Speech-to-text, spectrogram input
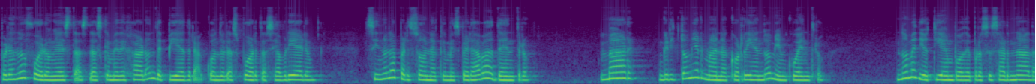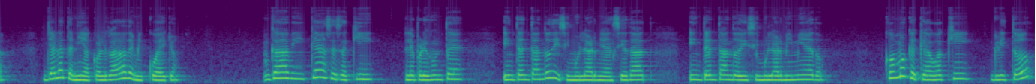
pero no fueron estas las que me dejaron de piedra cuando las puertas se abrieron sino la persona que me esperaba adentro. Mar, gritó mi hermana corriendo a mi encuentro. No me dio tiempo de procesar nada, ya la tenía colgada de mi cuello. Gaby, ¿qué haces aquí? le pregunté, intentando disimular mi ansiedad, intentando disimular mi miedo. ¿Cómo que qué hago aquí? gritó,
